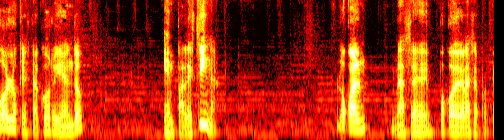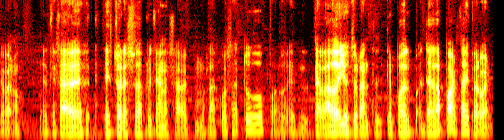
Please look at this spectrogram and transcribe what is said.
por lo que está ocurriendo en Palestina. Lo cual me hace un poco de gracia porque, bueno, el que sabe de, historia sudafricana sabe cómo las cosas tuvo por, del lado de ellos durante el tiempo del, del apartheid, pero bueno,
